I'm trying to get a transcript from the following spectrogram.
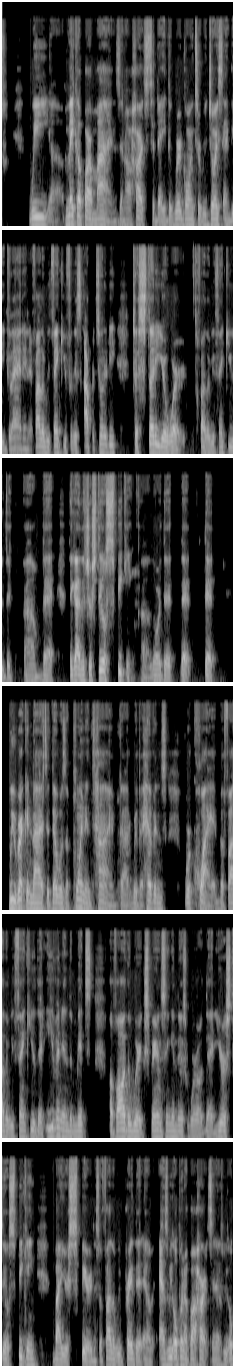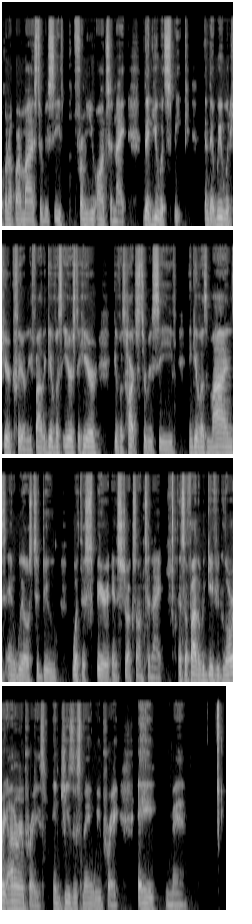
we uh, make up our minds and our hearts today that we're going to rejoice and be glad in it. Father, we thank you for this opportunity to study your word. Father, we thank you that um, that the God that you're still speaking, uh, Lord, that that that we recognize that there was a point in time, God, where the heavens were quiet. But Father, we thank you that even in the midst of all that we're experiencing in this world, that you're still speaking by your spirit. And so, Father, we pray that uh, as we open up our hearts and as we open up our minds to receive from you on tonight, that you would speak and that we would hear clearly. Father, give us ears to hear, give us hearts to receive, and give us minds and wills to do what the Spirit instructs on tonight. And so, Father, we give you glory, honor, and praise. In Jesus' name we pray. Amen.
